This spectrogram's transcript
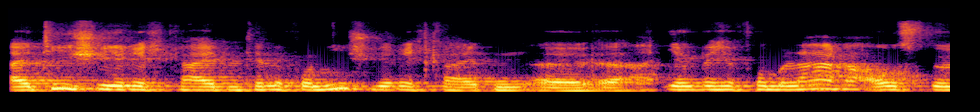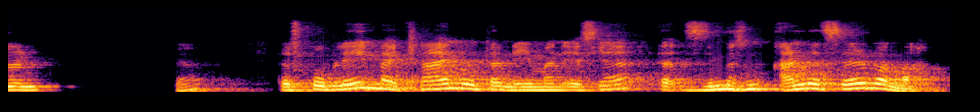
IT-Schwierigkeiten, Telefonieschwierigkeiten, äh, äh, irgendwelche Formulare ausfüllen. Ja? Das Problem bei kleinen Unternehmern ist ja, dass sie müssen alles selber machen.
